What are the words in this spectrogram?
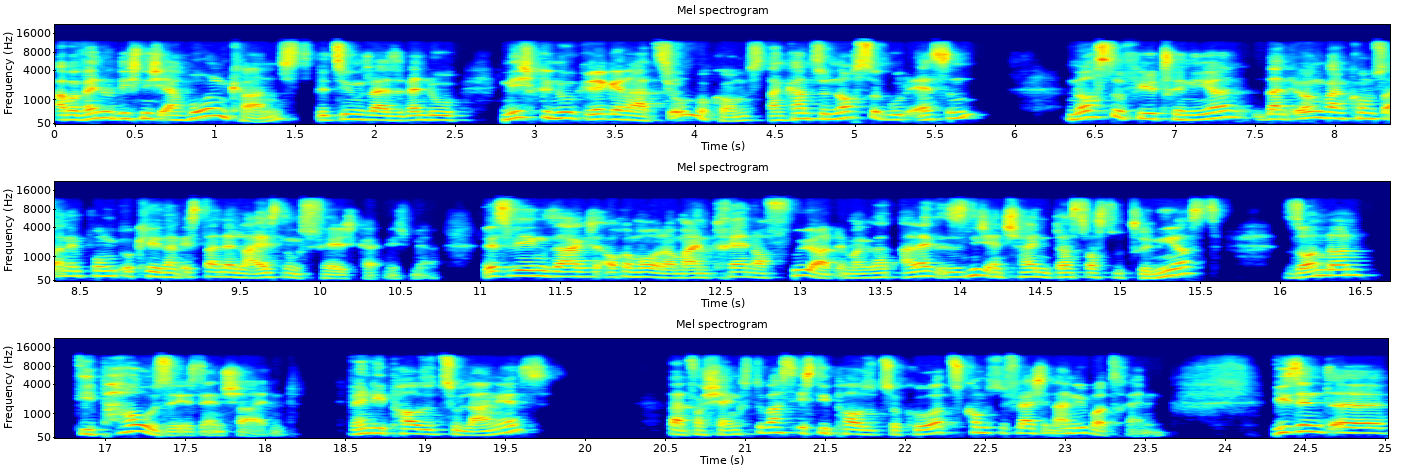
Aber wenn du dich nicht erholen kannst, beziehungsweise wenn du nicht genug Regeneration bekommst, dann kannst du noch so gut essen, noch so viel trainieren, dann irgendwann kommst du an den Punkt, okay, dann ist deine Leistungsfähigkeit nicht mehr. Deswegen sage ich auch immer, oder mein Trainer früher hat immer gesagt, Alex, es ist nicht entscheidend das, was du trainierst, sondern die Pause ist entscheidend. Wenn die Pause zu lang ist, dann verschenkst du was. Ist die Pause zu kurz, kommst du vielleicht in ein Übertraining. Wie sind äh,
